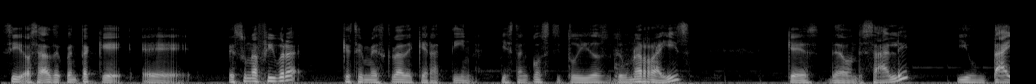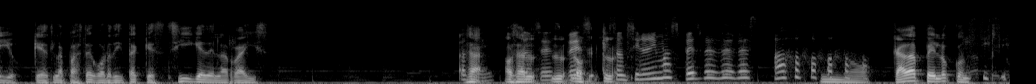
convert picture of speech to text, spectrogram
Sí, o sea, de cuenta que eh, es una fibra que se mezcla de queratina y están constituidos de una raíz, que es de donde sale, y un tallo, que es la pasta gordita que sigue de la raíz. O sea, o sea, Entonces, lo- lo ¿ves que- que lo- son sinónimos? ¿Ves, ves, ves, ves? Oh, No, cada pelo, con, Sí, sí, sí.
